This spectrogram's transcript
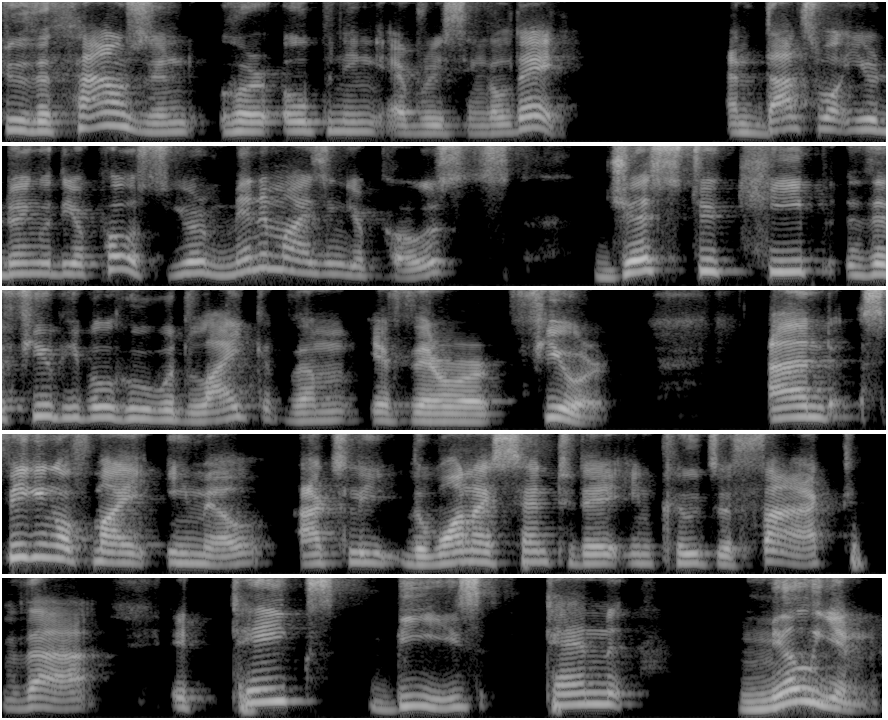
to the thousand who are opening every single day. And that's what you're doing with your posts. You're minimizing your posts just to keep the few people who would like them if there were fewer. And speaking of my email, actually, the one I sent today includes a fact that it takes bees 10 million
